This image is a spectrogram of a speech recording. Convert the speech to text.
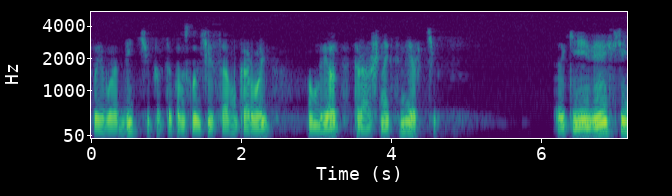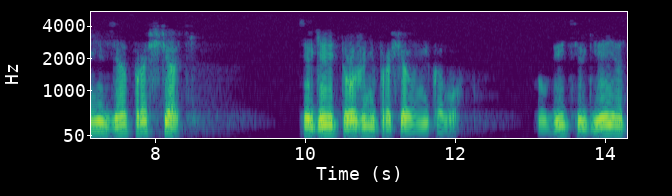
своего обидчика, в таком случае сам король умрет страшной смертью. Такие вещи нельзя прощать. Сергей тоже не прощал никого. Убить Сергея,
